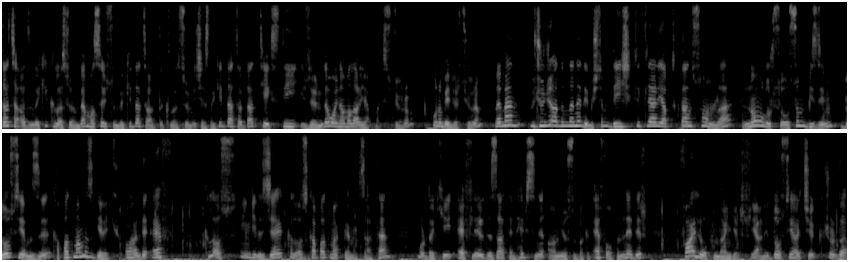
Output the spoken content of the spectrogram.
Data adındaki klasörümde masa üstündeki data adlı klasörün içerisindeki data.txt üzerinde oynamalar yapmak istiyorum. Bunu belirtiyorum. Ve ben üçüncü adımda ne demiştim? Değişiklikler yaptıktan sonra ne olursa olsun bizim dosyamızı kapatmamız gerekiyor. O halde f close İngilizce close kapatmak demek zaten. Buradaki f'leri de zaten hepsini anlıyorsunuz. Bakın f open nedir? File open'dan gelir. Yani dosya açık. Şurada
